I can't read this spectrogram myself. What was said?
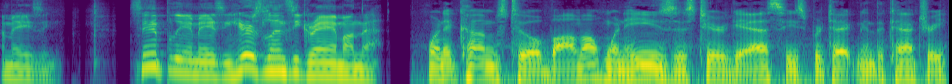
Amazing. Simply amazing. Here's Lindsey Graham on that. When it comes to Obama, when he uses tear gas, he's protecting the country.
